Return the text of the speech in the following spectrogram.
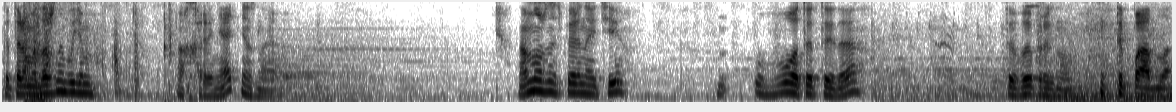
который мы должны будем охранять, не знаю. Нам нужно теперь найти... Вот и ты, да? Ты выпрыгнул. ты падла.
